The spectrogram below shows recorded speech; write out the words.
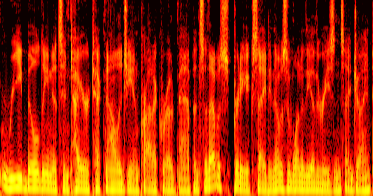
rebuilding its entire technology and product roadmap. And so that was pretty exciting. That was one of the other reasons I joined.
